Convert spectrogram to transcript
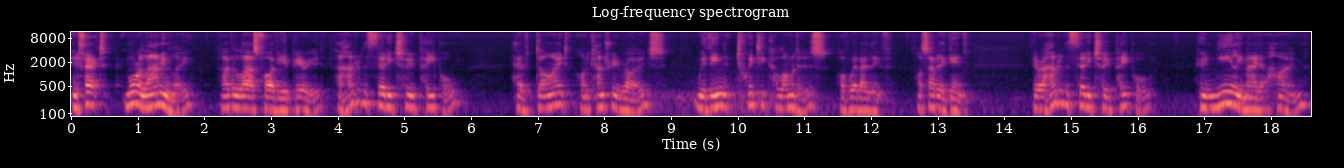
In fact, more alarmingly, over the last five year period, 132 people have died on country roads within 20 kilometres of where they live. I'll say it again. There are 132 people who nearly made it home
